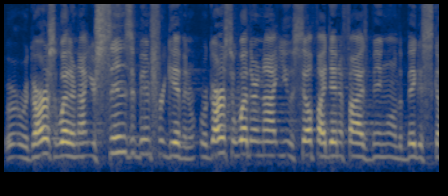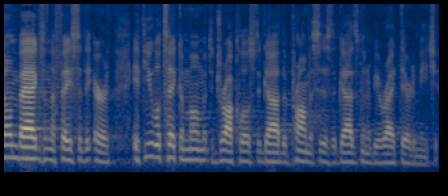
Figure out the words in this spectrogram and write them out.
regardless of whether or not your sins have been forgiven, regardless of whether or not you self identify as being one of the biggest scumbags on the face of the earth, if you will take a moment to draw close to God, the promise is that God's going to be right there to meet you.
